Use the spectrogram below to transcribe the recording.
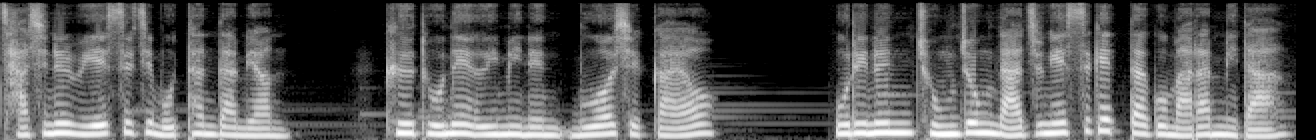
자신을 위해 쓰지 못한다면 그 돈의 의미는 무엇일까요? 우리는 종종 나중에 쓰겠다고 말합니다.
